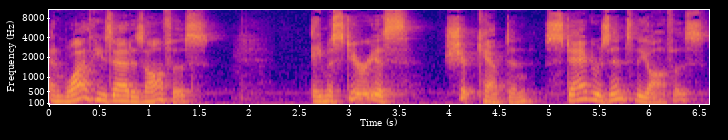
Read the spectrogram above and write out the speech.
and while he's at his office, a mysterious ship captain staggers into the office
